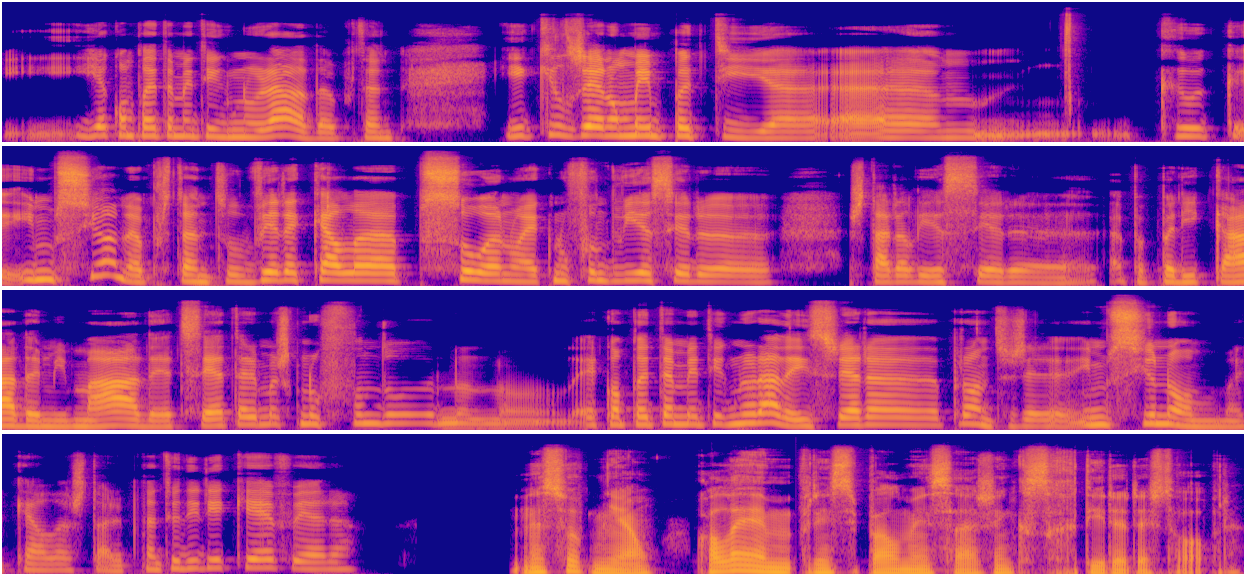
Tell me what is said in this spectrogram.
e, e é completamente ignorada, portanto, e aquilo gera uma empatia que, que, emociona, portanto, ver aquela pessoa, não é, que no fundo devia ser estar ali a ser apaparicada, mimada, etc., mas que no fundo não, não, é completamente ignorada. Isso gera, pronto, emocionou-me aquela história. Portanto, eu diria que é a Vera. Na sua opinião, qual é a principal mensagem que se retira desta obra?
